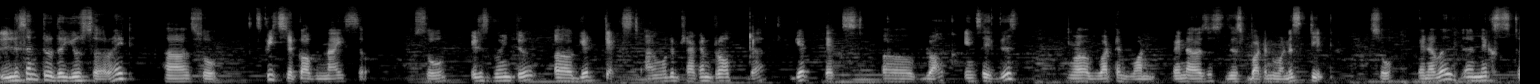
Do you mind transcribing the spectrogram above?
listen to the user right? Uh, so speech recognizer. So it is going to uh, get text. I'm going to drag and drop the get text uh, block inside this uh, button one. This, this button one is clicked so whenever the next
